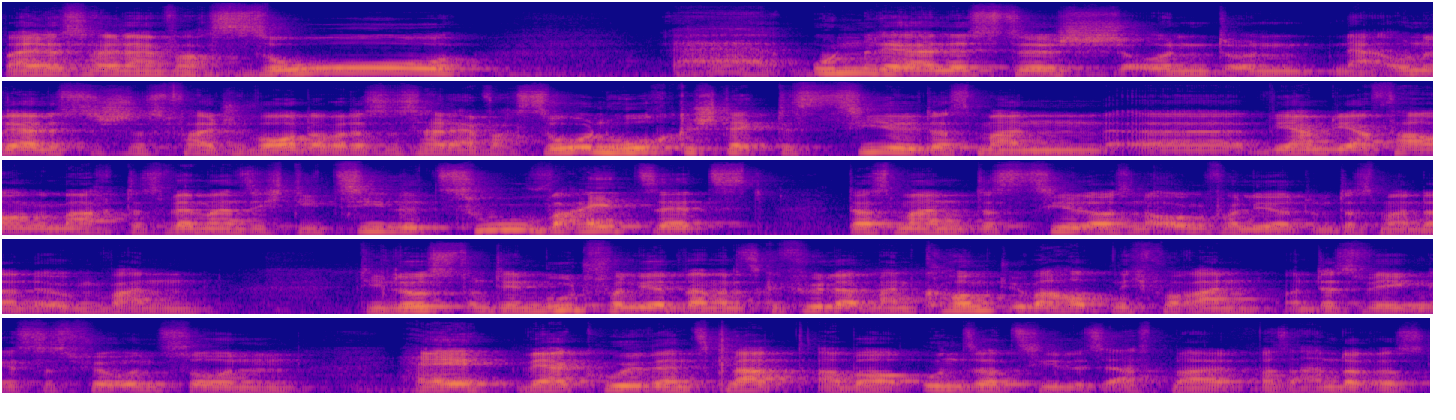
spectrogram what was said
weil das halt einfach so äh, unrealistisch und, und na, unrealistisch ist das falsche Wort, aber das ist halt einfach so ein hochgestecktes Ziel, dass man, äh, wir haben die Erfahrung gemacht, dass wenn man sich die Ziele zu weit setzt, dass man das Ziel aus den Augen verliert und dass man dann irgendwann die Lust und den Mut verliert, weil man das Gefühl hat, man kommt überhaupt nicht voran. Und deswegen ist es für uns so ein, hey, wäre cool, wenn es klappt, aber unser Ziel ist erstmal was anderes.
